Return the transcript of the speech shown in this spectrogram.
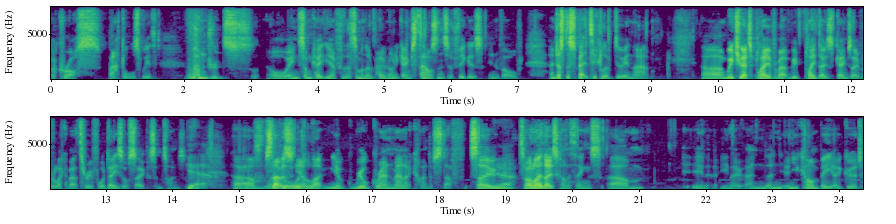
across battles with hundreds, or in some case, you know, for the, some of the Napoleonic games, thousands of figures involved, and just the spectacle of doing that uh, which you had to play over about. We played those games over like about three or four days or so sometimes. Yeah. Um, so that was you know like you know real grand manner kind of stuff. So Yeah. so I like those kind of things. Um, you know, you know, and, and and you can't beat a good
